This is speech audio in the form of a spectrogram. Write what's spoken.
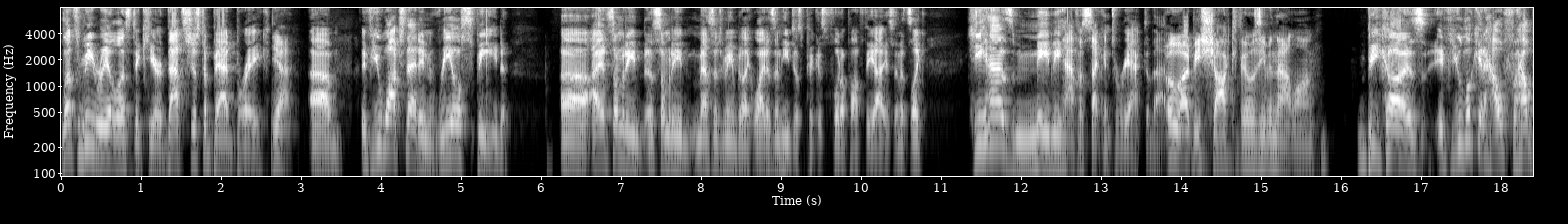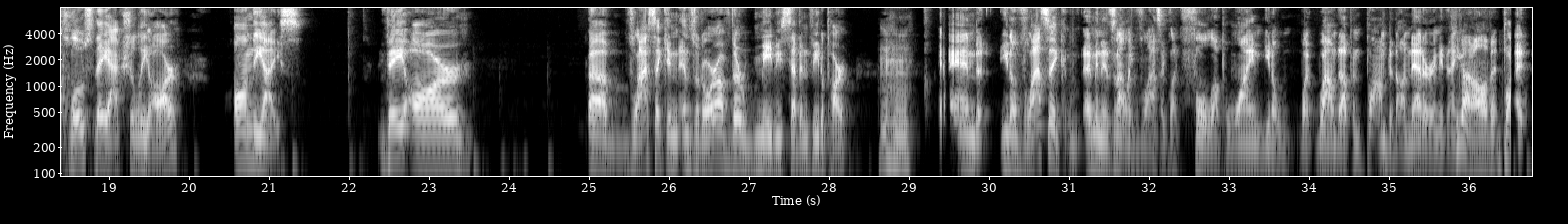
let's be realistic here. That's just a bad break. Yeah. Um, if you watch that in real speed, uh, I had somebody somebody message me and be like, "Why doesn't he just pick his foot up off the ice?" And it's like he has maybe half a second to react to that Oh, I'd be shocked if it was even that long. because if you look at how how close they actually are on the ice, they are uh, Vlasic and, and Zadorov. They're maybe seven feet apart. Mm-hmm. And you know, Vlasic. I mean, it's not like Vlasic like full up wine, you know, like wound up and bombed it on net or anything. He got all of it. but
